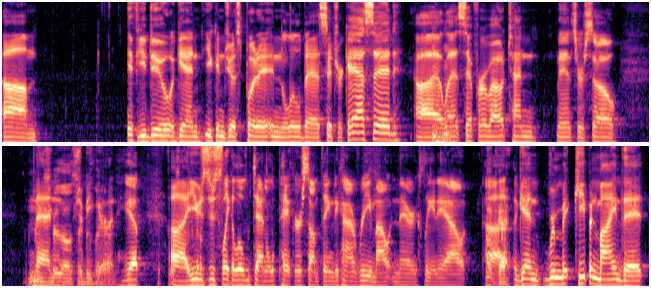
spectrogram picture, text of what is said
Um, if you do, again, you can just put it in a little bit of citric acid, uh, Mm-hmm. let it sit for about 10 minutes or so. and Then sure those should are be clear. good. Yep. Uh, use just like a little dental pick or something to kind of ream out in there and clean it out. Uh, Okay. again, rem- keep in mind that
